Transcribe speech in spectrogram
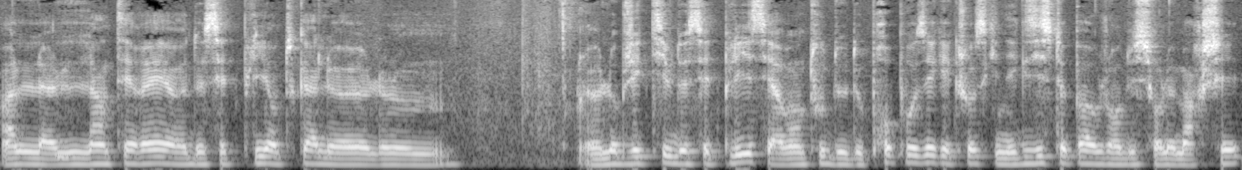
Hein, l'intérêt de cette pli, en tout cas le euh, l'objectif de cette pli, c'est avant tout de, proposer quelque chose qui n'existe pas aujourd'hui sur le marché.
